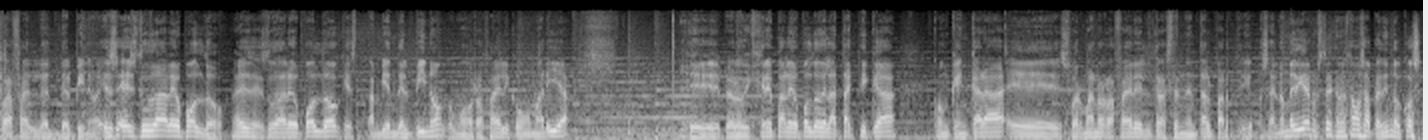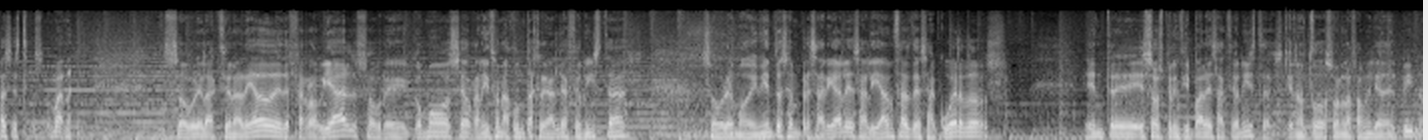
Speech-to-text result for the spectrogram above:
Rafael de- del Pino. Es, es duda Leopoldo, es, es duda Leopoldo, que es también del Pino, como Rafael y como María. Eh, pero discrepa Leopoldo de la táctica con que encara eh, su hermano Rafael el trascendental partido. O sea, no me digan ustedes que no estamos aprendiendo cosas esta semana sobre el accionariado de Ferrovial, sobre cómo se organiza una Junta General de Accionistas, sobre movimientos empresariales, alianzas, desacuerdos entre esos principales accionistas, que no todos son la familia del Pino.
